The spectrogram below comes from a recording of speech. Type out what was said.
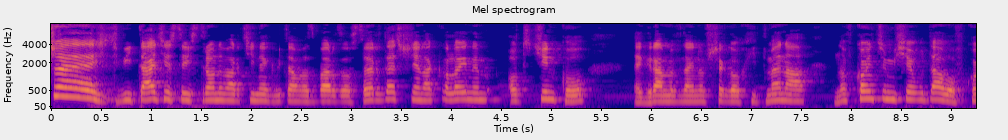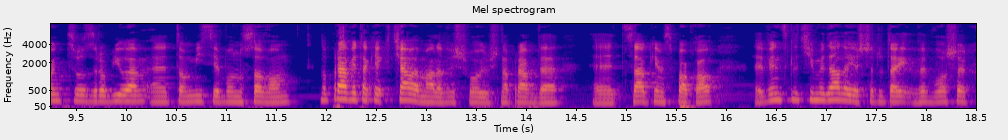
Cześć, witajcie z tej strony Marcinek, witam was bardzo serdecznie na kolejnym odcinku. E, Gramy w najnowszego Hitmana. No w końcu mi się udało, w końcu zrobiłem e, tą misję bonusową. No prawie tak jak chciałem, ale wyszło już naprawdę e, całkiem spoko. Więc lecimy dalej, jeszcze tutaj we Włoszech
